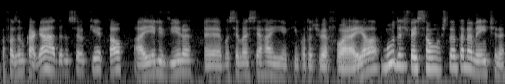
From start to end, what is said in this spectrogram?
tá fazendo cagada, não sei o que tal. Aí ele vira, é, você vai ser a rainha aqui enquanto eu estiver fora. Aí ela muda de feição instantaneamente, né?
